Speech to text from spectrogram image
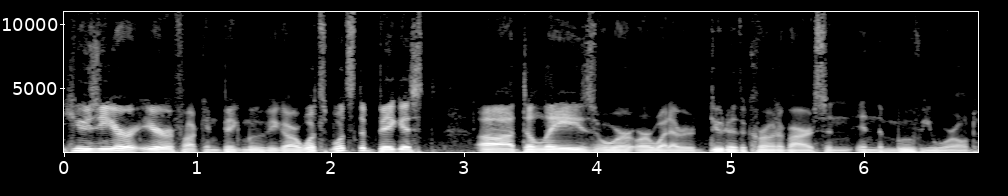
Husey, you're you're a fucking big movie guy. What's what's the biggest uh, delays or, or whatever due to the coronavirus in, in the movie world?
